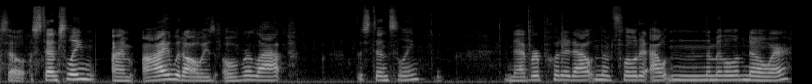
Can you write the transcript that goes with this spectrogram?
So stenciling, I'm, I would always overlap the stenciling. Never put it out and then float it out in the middle of nowhere.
